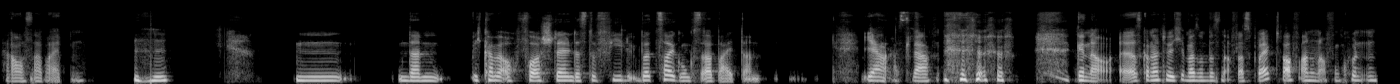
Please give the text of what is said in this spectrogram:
herausarbeiten. Mhm. Mm, dann, ich kann mir auch vorstellen, dass du viel Überzeugungsarbeit dann. Ja, klar. Genau. Es kommt natürlich immer so ein bisschen auf das Projekt drauf an und auf den Kunden,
